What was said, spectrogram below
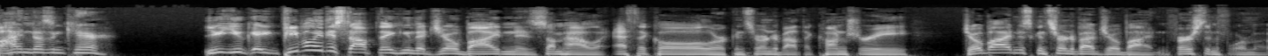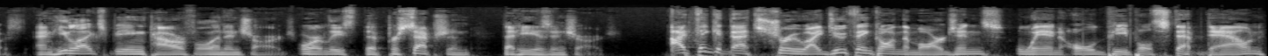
Biden doesn't care. You, you, people need to stop thinking that Joe Biden is somehow ethical or concerned about the country. Joe Biden is concerned about Joe Biden first and foremost, and he likes being powerful and in charge, or at least the perception that he is in charge. I think that's true. I do think on the margins, when old people step down,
